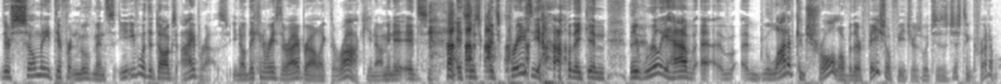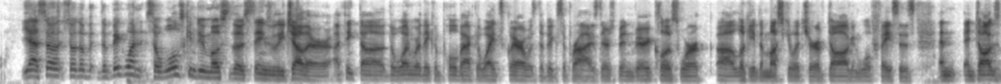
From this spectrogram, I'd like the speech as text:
there's so many different movements. Even with the dog's eyebrows, you know, they can raise their eyebrow like the Rock. You know, I mean, it, it's it's just it's crazy how they can. They really have a, a lot of control over their facial features, which is just incredible. Yeah, so so the the big one, so wolves can do most of those things with each other. I think the the one where they can pull back the white sclera was the big surprise. There's been very close work uh, looking at the musculature of dog and wolf faces, and and dogs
